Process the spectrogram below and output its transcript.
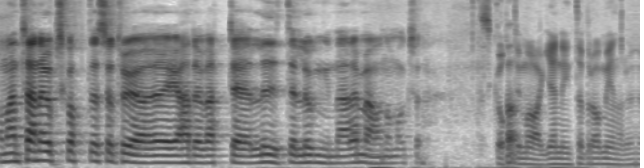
om han tränar upp skottet så tror jag jag hade varit eh, lite lugnare med honom också. Skott i magen, är inte bra menar du?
